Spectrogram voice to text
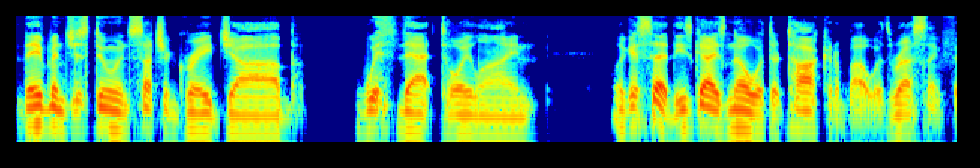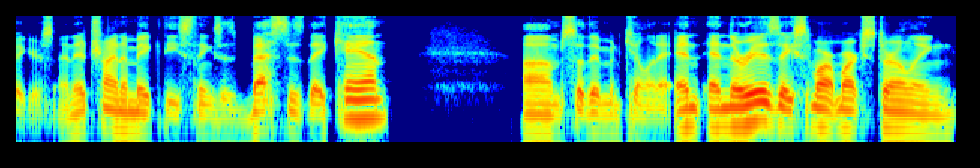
They've been just doing such a great job with that toy line like I said, these guys know what they're talking about with wrestling figures, and they're trying to make these things as best as they can. Um, so they've been killing it, and and there is a Smart Mark Sterling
